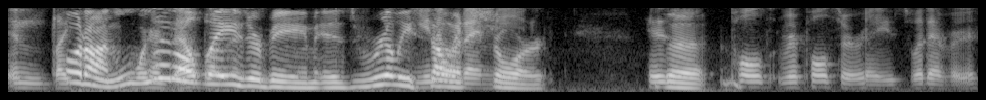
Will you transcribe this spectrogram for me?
in like Hold on, little laser is. beam is really You know selling what I mean. short. his the- pulse repulsor rays, whatever.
